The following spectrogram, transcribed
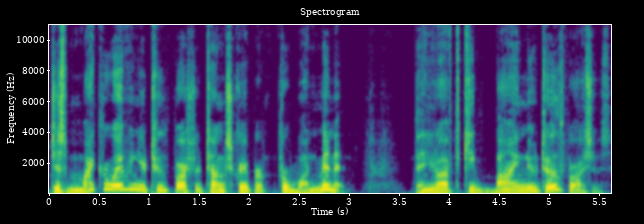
Just microwaving your toothbrush or tongue scraper for one minute. Then you don't have to keep buying new toothbrushes.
